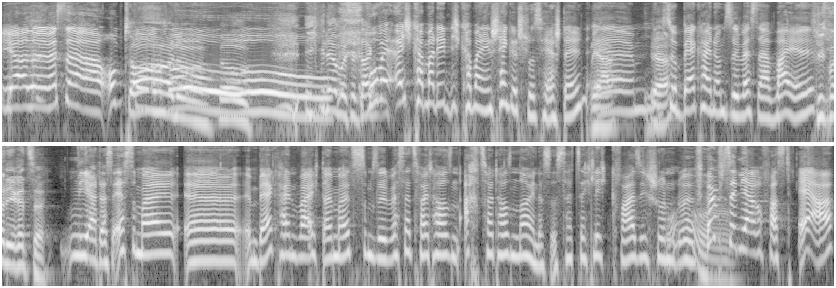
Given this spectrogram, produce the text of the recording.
Ja, Silvester, Oh, Umtrunk. no, oh. Ich bin ich sagen, wir, ich, kann mal den, ich kann mal den Schenkelschluss herstellen Ja, ähm, ja. zu Berghain und Silvester, weil schließ mal die Ritze. Ja, das erste Mal äh, im Berghain war ich damals zum Silvester 2008, 2009. Das ist tatsächlich quasi schon äh, Oh. 15 Jahre fast her,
